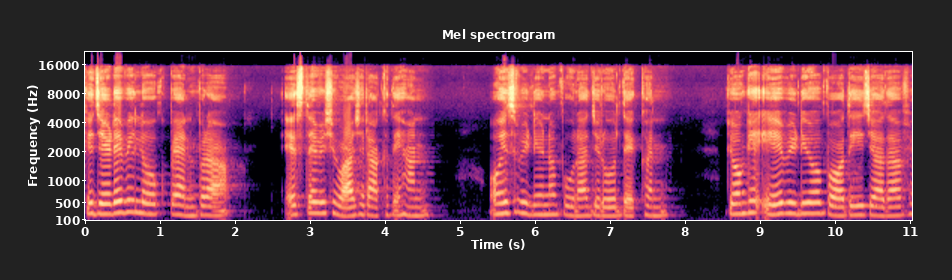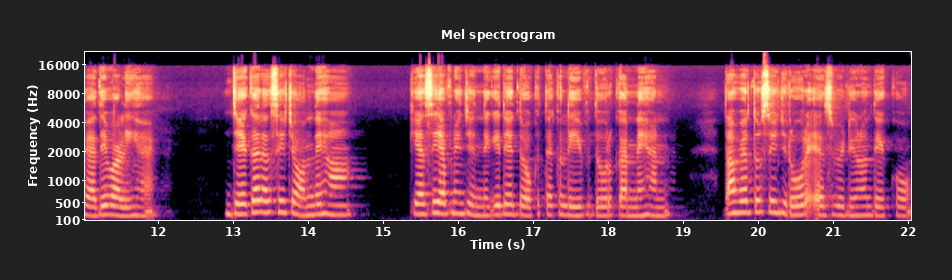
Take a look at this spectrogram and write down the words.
ਕਿ ਜਿਹੜੇ ਵੀ ਲੋਕ ਭੈਣ ਭਰਾ ਇਸ ਤੇ ਵਿਸ਼ਵਾਸ ਰੱਖਦੇ ਹਨ, ਉਹ ਇਸ ਵੀਡੀਓ ਨੂੰ ਪੂਰਾ ਜ਼ਰੂਰ ਦੇਖਣ, ਕਿਉਂਕਿ ਇਹ ਵੀਡੀਓ ਬਹੁਤ ਹੀ ਜ਼ਿਆਦਾ ਫਾਇਦੇ ਵਾਲੀ ਹੈ। ਜੇਕਰ ਅਸੀਂ ਚਾਹੁੰਦੇ ਹਾਂ ਕਿ ਅਸੀਂ ਆਪਣੀ ਜ਼ਿੰਦਗੀ ਦੇ ਦੁੱਖ ਤਕਲੀਫ ਦੂਰ ਕਰਨੇ ਹਨ ਤਾਂ ਫਿਰ ਤੁਸੀਂ ਜ਼ਰੂਰ ਇਸ ਵੀਡੀਓ ਨੂੰ ਦੇਖੋ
